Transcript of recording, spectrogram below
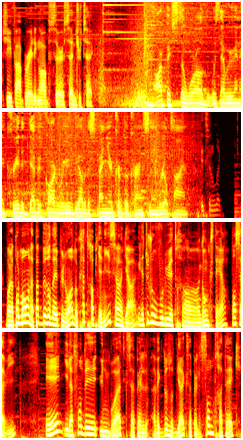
Chief Operating Officer of Centratech. Our pitch to the world was that we were going to create a debit card where you'd be able to spend your cryptocurrency in real time. Voilà, pour le moment, on n'a pas besoin d'aller plus loin. Donc, Red Trappiani, c'est un gars. Il a toujours voulu être un gangster dans sa vie. Et il a fondé une boîte qui s'appelle, avec deux autres gars, qui s'appelle Centratech,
